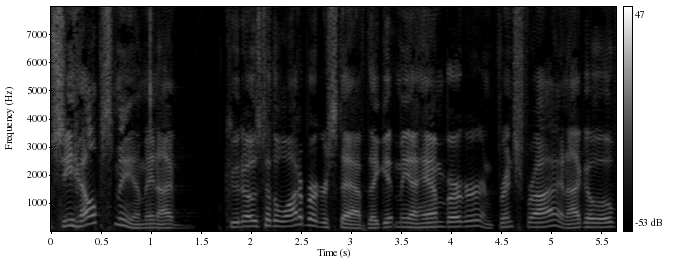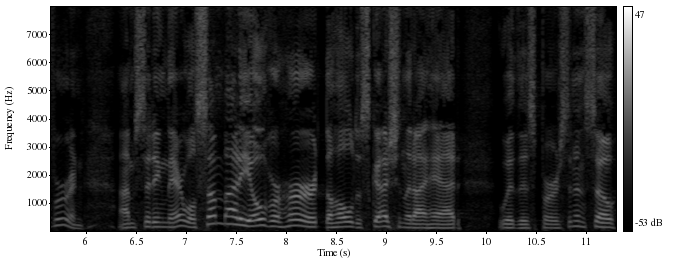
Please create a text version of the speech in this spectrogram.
she helps me. I mean, I kudos to the Whataburger staff. They get me a hamburger and french fry, and I go over and I'm sitting there. Well, somebody overheard the whole discussion that I had with this person. And so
